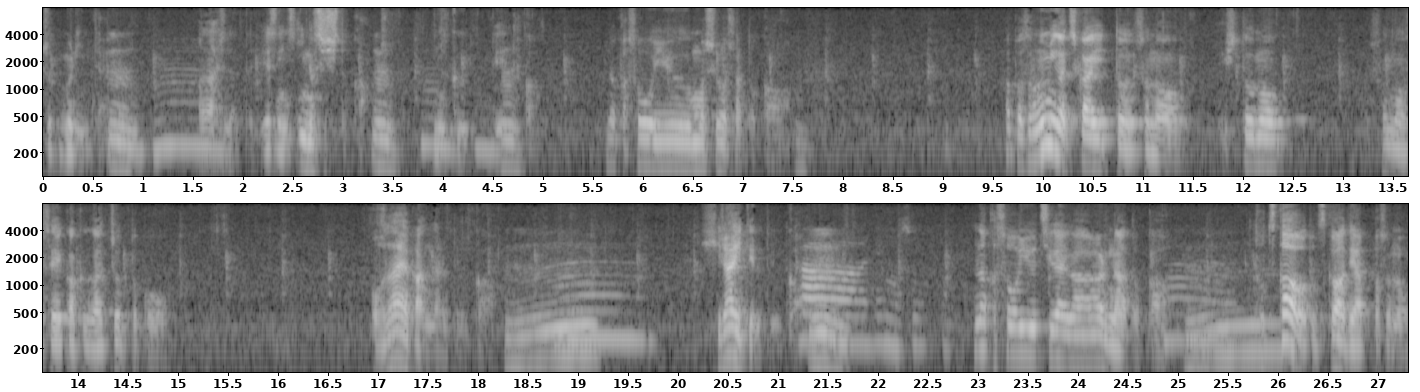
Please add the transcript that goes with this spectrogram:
ちょっと無理みたいうん。な話だったり要するにイノシシとかうん。肉でとか、なんかそういう面白さとか、やっぱその海が近いとその人のその性格がちょっとこう穏やかになるというか。開いてるというか。ああでもそうか。なんかそういう違いがあるなとか。うん。十津川は十津川でやっぱその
